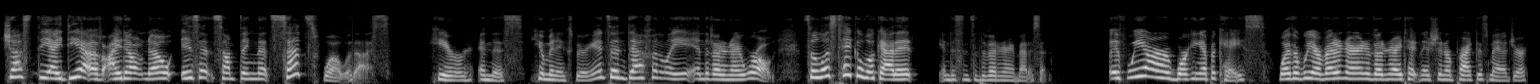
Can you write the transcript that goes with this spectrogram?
Just the idea of I don't know isn't something that sets well with us here in this human experience and definitely in the veterinary world. So let's take a look at it in the sense of the veterinary medicine if we are working up a case, whether we are veterinarian or veterinary technician or practice manager,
